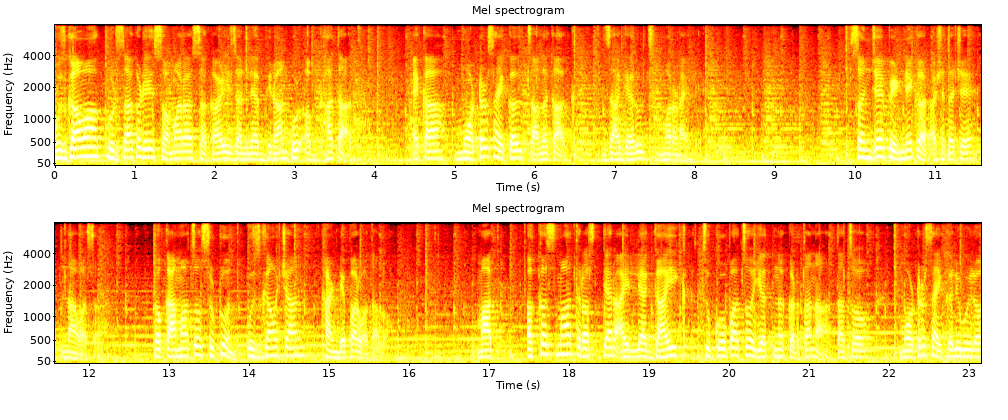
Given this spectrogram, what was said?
उसगांवा खुर्सा कडेन सोमारा सकाळीं जाल्ल्या भिरांकूळ अपघातांत एका मोटरसायकल चालकाक जाग्यारूच मरण आयलें. संजय पेडणेकर अशें ताचें नांव आसा. तो कामाचो सुटून उसगांवच्यान खांडेपार वतालो. मात अकस्मात रस्त्यार आयिल्ल्या गायीक चुकोवपाचो यत्न करतना ताचो मोटरसायकली वयलो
